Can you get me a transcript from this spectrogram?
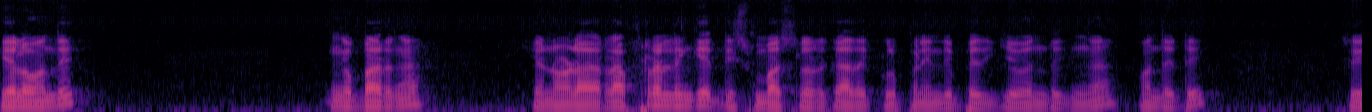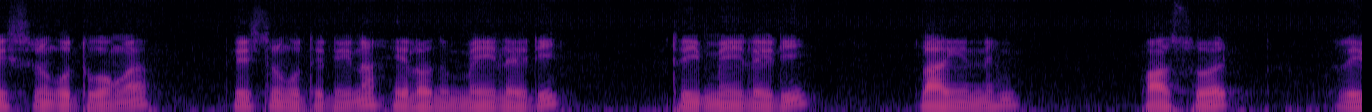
இதில் வந்து இங்கே பாருங்கள் என்னோடய ரெஃபரல் லிங்கே டிஸ்கிரிப்ஷன் இருக்குது அதை கிளிக் பண்ணி இந்த பேஜுக்கு வந்துக்குங்க. வந்துட்டு ரெஜிஸ்டர் கொடுத்துக்கோங்க. ரெஜிஸ்டர் கொடுத்துட்டிங்கன்னா இதில் வந்து mail ID re mail ID login name password re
